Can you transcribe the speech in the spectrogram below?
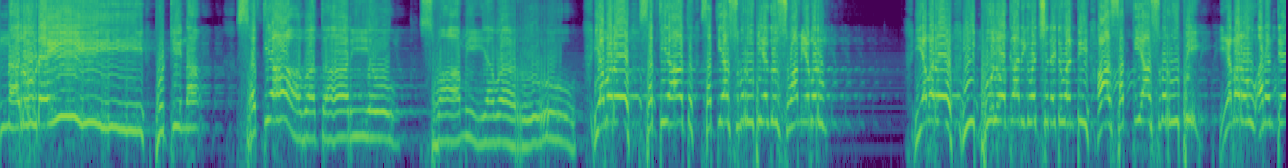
నరుడై పుట్టిన సత్యావతారియో స్వామి ఎవరు? ఎవరో సత్యాత్ సత్యస్వరూపియగు స్వామి ఎవరు? ఎవరో ఈ భూలోకానికి వచ్చినటువంటి ఆ సత్యాస్వరూపి ఎవరు అనంటే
